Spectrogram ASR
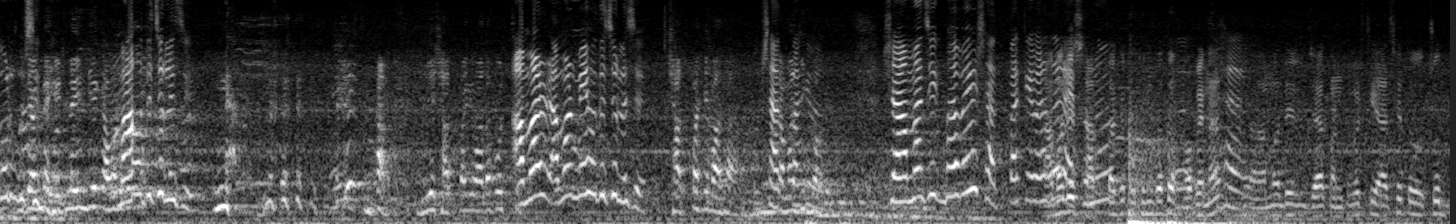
কোন খুশি হেডলাইন দিয়ে কেমন মা হতে চলেছে। না। না, বিয়ে সাত পাকে বাধা পড়ছে। আমার আমার মেয়ে হতে চলেছে। সাত পাকে বাধা? সাত পাকে সামাজিকভাবে সামাজিকভাবে সাত পাকে বাঁধা আমাদের সাত পাকে প্রথম কথা হবে না। হ্যাঁ। আমাদের যা কন্ট্রোভার্সি আছে তো চোদ্দ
